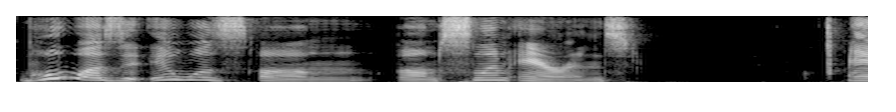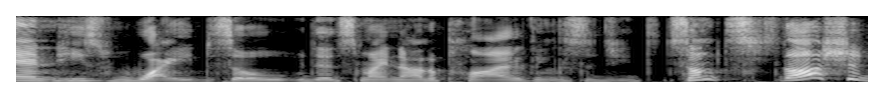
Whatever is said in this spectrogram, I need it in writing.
Who was it? It was um um slim Aarons and he's white, so this might not apply. I think some that should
